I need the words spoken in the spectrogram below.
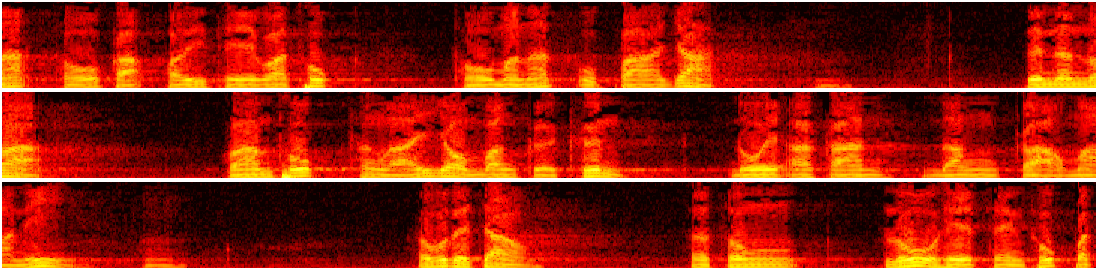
ณะ โถกะ ปริเทวทุกโทมนัส อุปาญาต เป็นนั้นว่า ความทุกข์ทั้งหลายย่อมบังเกิดขึ้น โดยอาการดังกล่าวมานี้พระพุทธเจ้าทรงรู้เหตุแห่งทุกข์ปัจ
